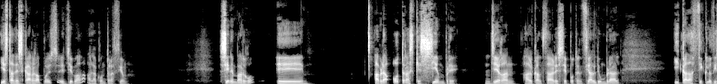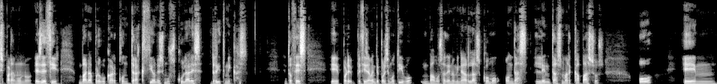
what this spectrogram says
y esta descarga pues eh, lleva a la contracción. Sin embargo, habrá otras que siempre llegan a alcanzar ese potencial de umbral y cada ciclo disparan uno, es decir, van a provocar contracciones musculares rítmicas. Entonces, eh, precisamente por ese motivo, vamos a denominarlas como ondas lentas marcapasos o em,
